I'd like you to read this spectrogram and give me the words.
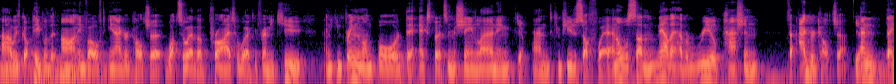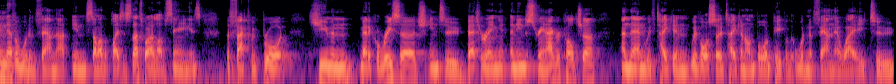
Uh, we've got people that aren't involved in agriculture whatsoever prior to working for MEQ, and you can bring them on board. They're experts in machine learning and computer software, and all of a sudden now they have a real passion for agriculture, Yep. and they never would have found that in some other places. So that's what I love seeing is the fact we've brought human medical research into bettering an industry in agriculture, and then we've taken we've also taken on board people that wouldn't have found their way to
